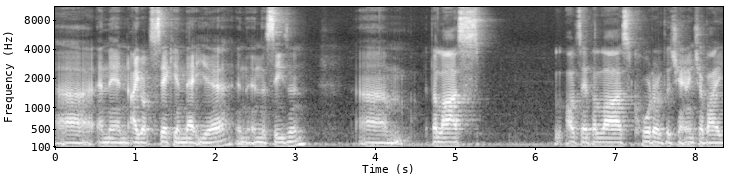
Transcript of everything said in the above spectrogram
Uh, and then I got second that year in in the season. Um, the last, I'd say the last quarter of the championship, I,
